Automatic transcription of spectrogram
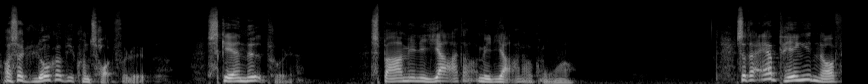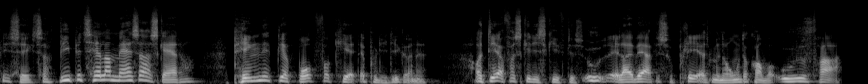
Og så lukker vi kontrolforløbet. Skærer ned på det. Sparer milliarder og milliarder af kroner. Så der er penge i den offentlige sektor. Vi betaler masser af skatter. Pengene bliver brugt forkert af politikerne. Og derfor skal de skiftes ud, eller i hvert fald suppleres med nogen, der kommer udefra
